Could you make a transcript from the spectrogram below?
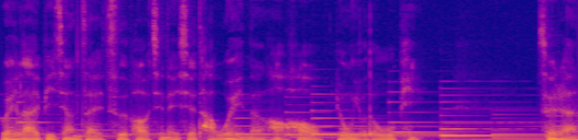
未来必将再次抛弃那些他未能好好拥有的物品。虽然，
